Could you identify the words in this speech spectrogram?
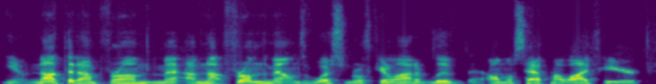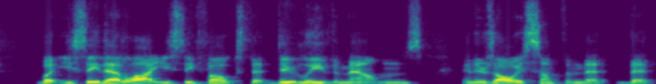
you know, not that I'm from the I'm not from the mountains of Western North Carolina. I've lived almost half my life here, but you see that a lot. You see folks that do leave the mountains, and there's always something that that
